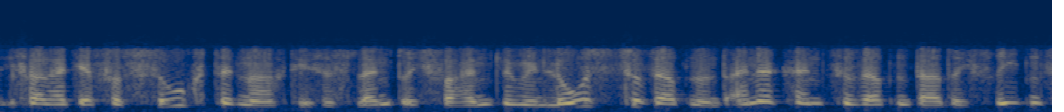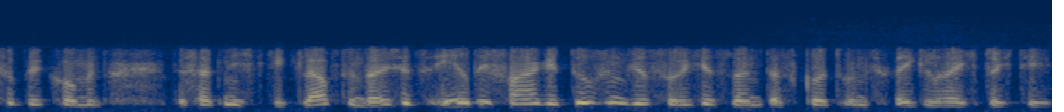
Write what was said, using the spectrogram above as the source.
Israel hat ja versucht, danach dieses Land durch Verhandlungen loszuwerden und anerkannt zu werden, dadurch Frieden zu bekommen. Das hat nicht geklappt. Und da ist jetzt eher die Frage, dürfen wir solches Land, das Gott uns regelrecht durch die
